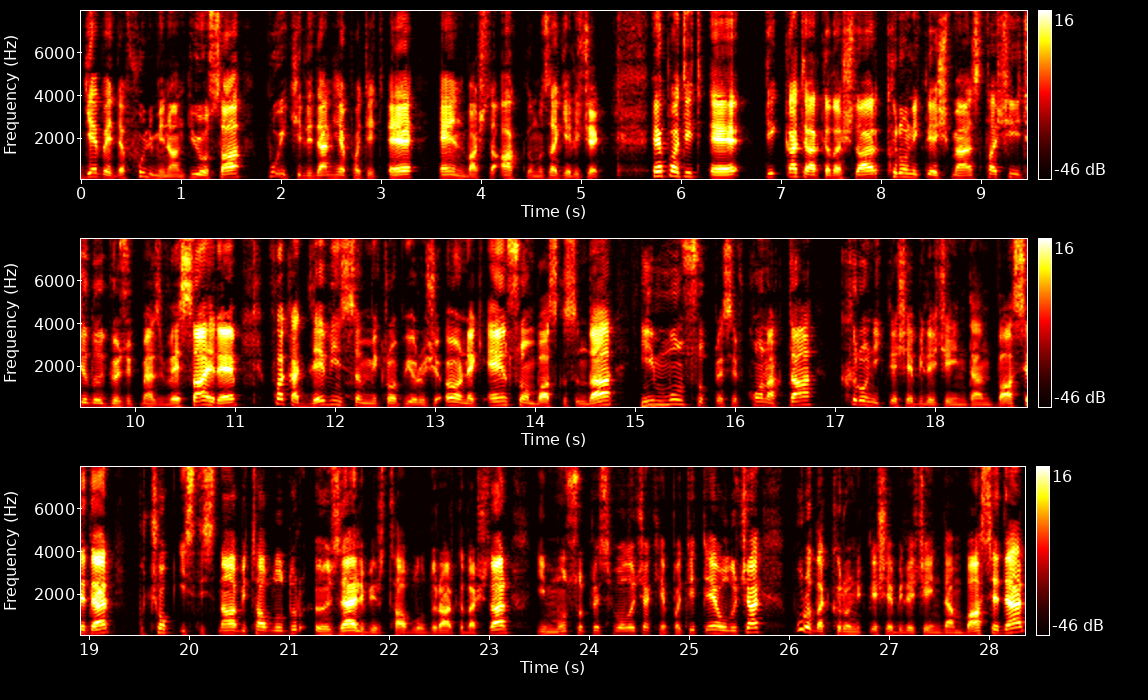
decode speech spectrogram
gebede fulminant diyorsa bu ikiliden hepatit E en başta aklımıza gelecek. Hepatit E Dikkat arkadaşlar kronikleşmez, taşıyıcılığı gözükmez vesaire. Fakat Levinson mikrobiyoloji örnek en son baskısında immün supresif konakta kronikleşebileceğinden bahseder. Bu çok istisna bir tablodur. Özel bir tablodur arkadaşlar. İmmünosupresif olacak, hepatit E olacak. Burada kronikleşebileceğinden bahseder.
